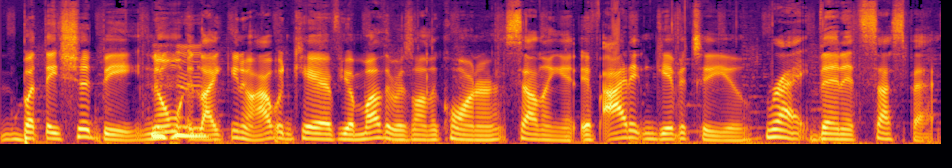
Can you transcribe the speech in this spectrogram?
But they should be. No Mm-hmm. like you know, I wouldn't care if your mother is on the corner selling it. If I didn't give it to you, Right. Mm-hmm. then it's suspect.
